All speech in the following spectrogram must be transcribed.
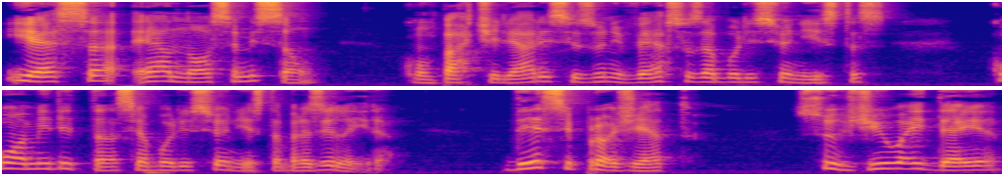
E essa é a nossa missão: compartilhar esses universos abolicionistas com a militância abolicionista brasileira. Desse projeto surgiu a ideia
